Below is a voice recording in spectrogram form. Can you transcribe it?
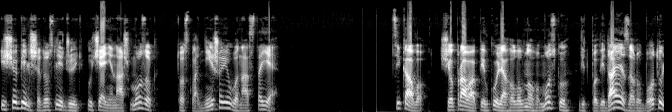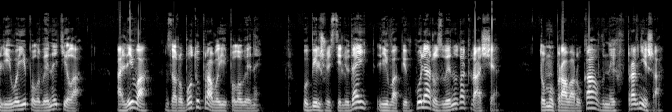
І що більше досліджують учені наш мозок, то складнішою вона стає. Цікаво, що права півкуля головного мозку відповідає за роботу лівої половини тіла, а ліва за роботу правої половини. У більшості людей ліва півкуля розвинута краще, тому права рука в них вправніша.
